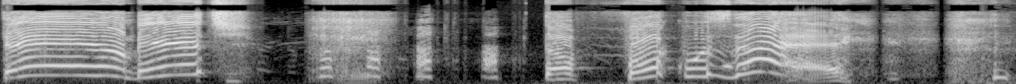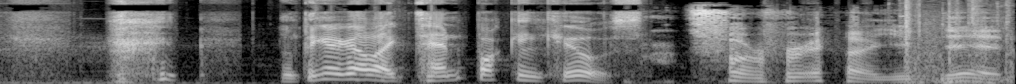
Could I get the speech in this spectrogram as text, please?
Damn, bitch! the fuck was that? I think I got like 10 fucking kills. For real, you did.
